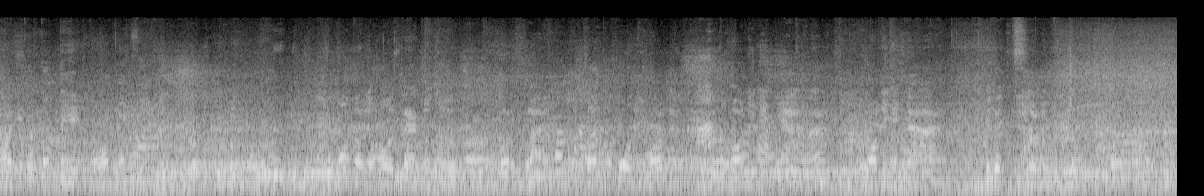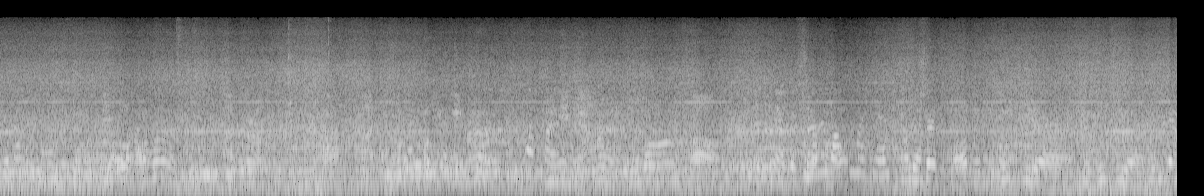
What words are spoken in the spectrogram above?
À, cái có tốt thì có muốn không? Có tao cho hồi lên tôi có được lại. Cho có cô thì có, tôi có đi nhà nhà á. Cái có chỉ nó cũng được. sẽ có nên một chút thì một chút thì những trang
